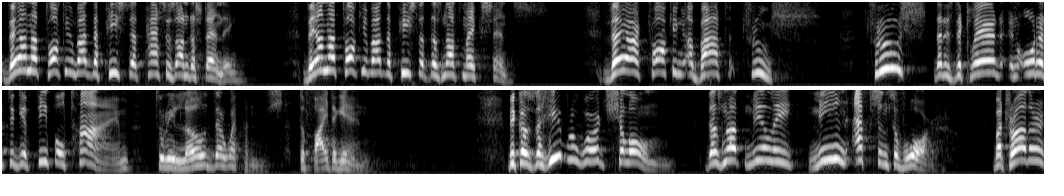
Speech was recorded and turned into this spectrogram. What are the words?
They are not talking about the peace that passes understanding. They are not talking about the peace that does not make sense. They are talking about truce. Truce that is declared in order to give people time to reload their weapons, to fight again. Because the Hebrew word shalom does not merely mean absence of war but rather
